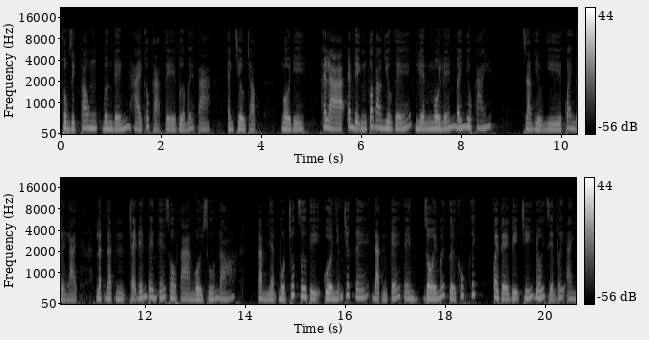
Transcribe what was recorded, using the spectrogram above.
Phùng Dịch Phong bưng đến hai cốc cà phê vừa mới pha. Anh chiều chọc. Ngồi đi. Hay là em định có bao nhiêu ghế liền ngồi lên bấy nhiêu cái? Giang Hiểu Nhi quay người lại, lật đật chạy đến bên ghế sofa ngồi xuống đó. Cảm nhận một chút dư vị của những chiếc ghế đặt kế bên rồi mới cười khúc khích, quay về vị trí đối diện với anh.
